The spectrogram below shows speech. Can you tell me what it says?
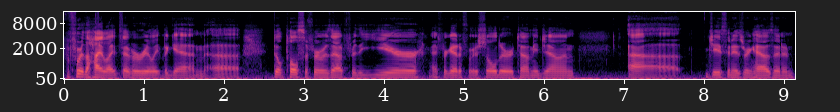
before the highlights ever really began. Uh, Bill Pulsipher was out for the year. I forget if it was shoulder or Tommy John. Uh, Jason Isringhausen and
